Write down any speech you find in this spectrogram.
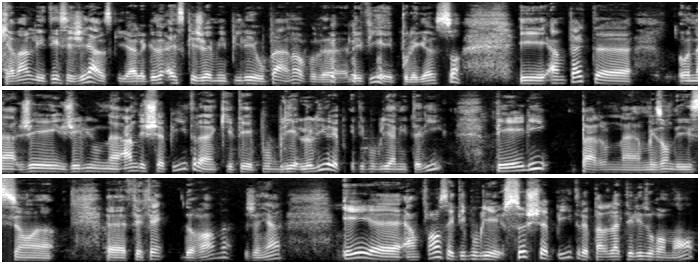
qui avant l'été, c'est génial, parce qu'il y a est-ce que je vais m'épiler ou pas, non, pour les filles et pour les garçons. Et en fait, euh, on a, j'ai, lu un des chapitres qui était publié, le livre était publié en Italie, Peli, par une maison d'édition euh, euh Fefe de Rome, génial. Et euh, en France, a été publié ce chapitre par l'atelier du roman,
